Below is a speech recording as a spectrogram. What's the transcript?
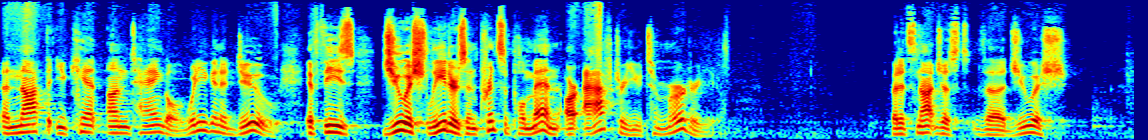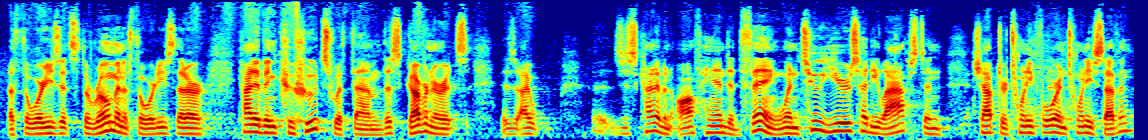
a knot that you can't untangle. What are you going to do if these Jewish leaders and principal men are after you to murder you? But it's not just the Jewish authorities, it's the Roman authorities that are kind of in cahoots with them. This governor, it's, is, I, it's just kind of an offhanded thing. When two years had elapsed in chapter 24 and 27,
